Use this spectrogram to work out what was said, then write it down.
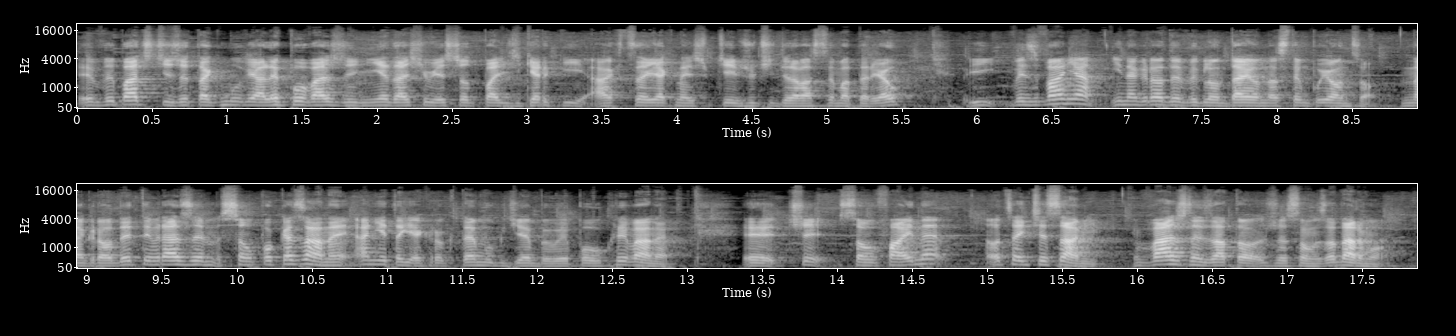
Yy, Wybaczcie, że tak mówię, ale poważnie nie da się jeszcze odpalić gierki, a chcę jak najszybciej wrzucić dla Was ten materiał. I wyzwania i nagrody wyglądają następująco. Nagrody tym razem są pokazane, a nie tak jak rok temu, gdzie były poukrywane. Yy, Czy są fajne? Ocencie sami. Ważne za to, że są za darmo.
